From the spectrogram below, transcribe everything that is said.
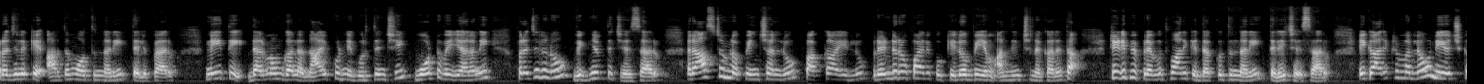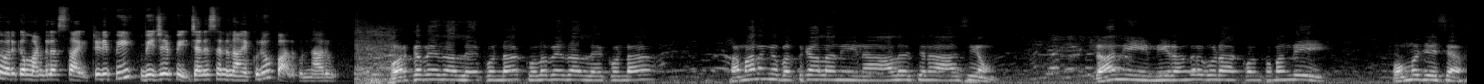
ప్రజలకే అర్థమవుతుందని తెలిపారు. నీతి ధర్మం గల నాయకుడిని గుర్తించి ఓటు వేయాలని ప్రజలను విజ్ఞప్తి చేశారు. రాష్ట్రంలో పింఛన్లు పక్కా ఇళ్ళు రెండు రూపాయలకు కిలో బియ్యం అందించిన ఘనత టీడీపీ ప్రభుత్వానికి దక్కుతుందని తెలియజేశారు. ఈ కార్యక్రమంలో నియోజకవర్గ మండల స్థాయి టీడీపీ బీజేపీ జనసేన నాయకులు పాల్గొన్నారు. వర్గభేదాలు లేకుండా కుల భేదాలు లేకుండా సమానంగా బ్రతకాలని నా ఆలోచన ఆశయం. దాన్ని మీరందరూ కూడా కొంతమంది బొమ్మ చేశారు.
